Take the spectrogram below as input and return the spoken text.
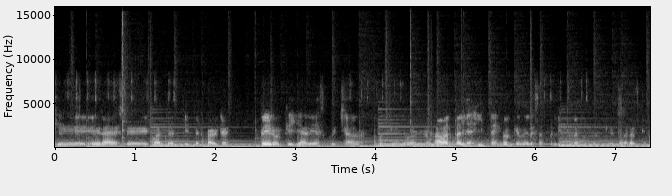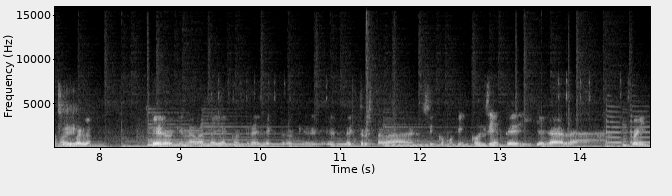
que era ese cuate, Peter Parker, pero que ya había escuchado, porque en una batalla, y tengo que ver esa película, porque la verdad es que no me acuerdo, pero que en la batalla contra Electro, que Electro estaba así como que inconsciente y llega la Wayne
